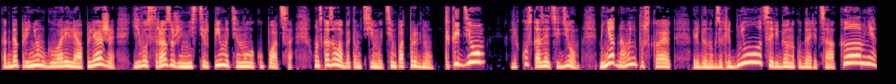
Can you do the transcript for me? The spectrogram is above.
Когда при нем говорили о пляже, его сразу же нестерпимо тянуло купаться. Он сказал об этом Тиму, Тим подпрыгнул. «Так идем!» Легко сказать «идем». Меня одного не пускают. Ребенок захлебнется, ребенок ударится о камни.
